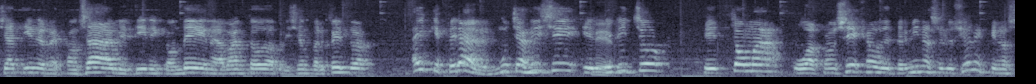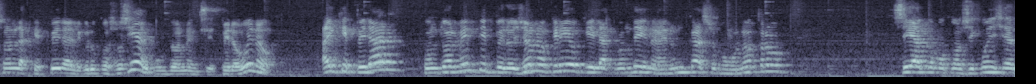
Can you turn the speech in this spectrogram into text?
ya tiene responsable, tiene condena, van todos a prisión perpetua. Hay que esperar. Muchas veces el derecho eh, toma o aconseja o determina soluciones que no son las que espera el grupo social puntualmente. Pero bueno, hay que esperar puntualmente, pero yo no creo que la condena en un caso como en otro sea como consecuencia de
